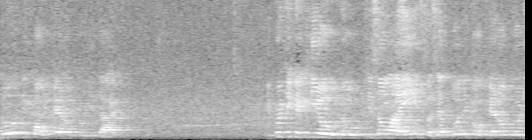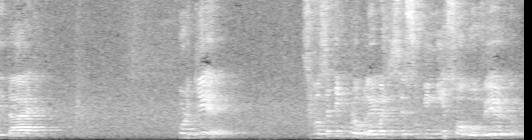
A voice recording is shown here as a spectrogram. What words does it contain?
toda e qualquer autoridade. E por que, que aqui eu, eu quis dar uma ênfase a toda e qualquer autoridade? Porque se você tem problema de ser submisso ao governo,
